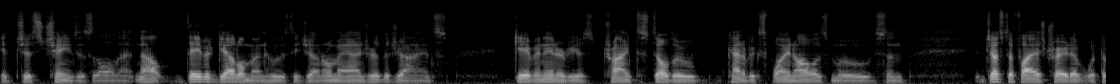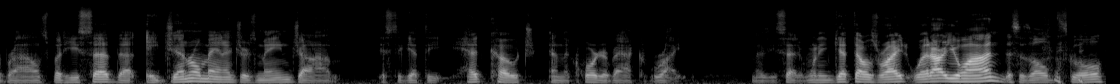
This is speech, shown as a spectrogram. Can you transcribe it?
it just changes all that. Now, David Gettleman, who is the general manager of the Giants, gave an interview trying to still to kind of explain all his moves and justify his trade of with the Browns. But he said that a general manager's main job is to get the head coach and the quarterback right. And as he said, when you get those right, what are you on? This is old school.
